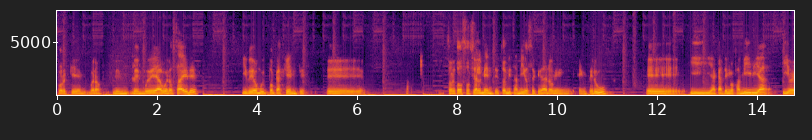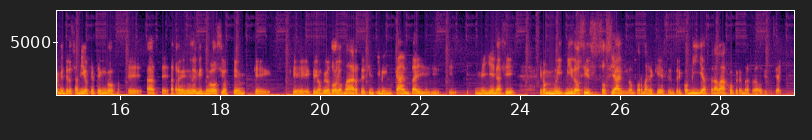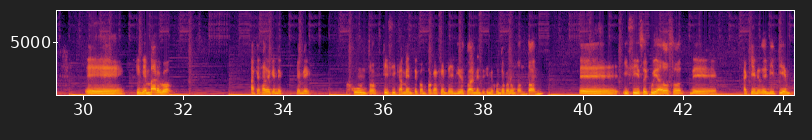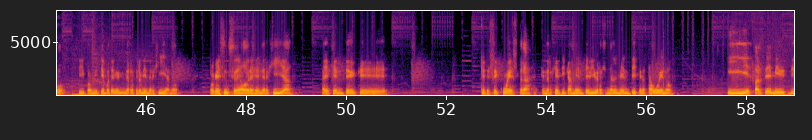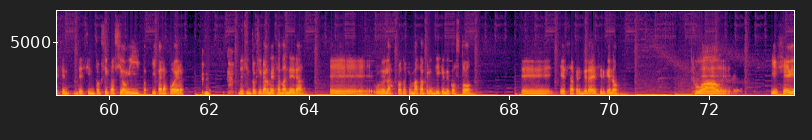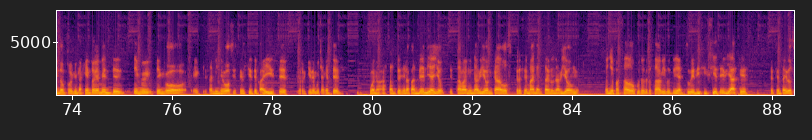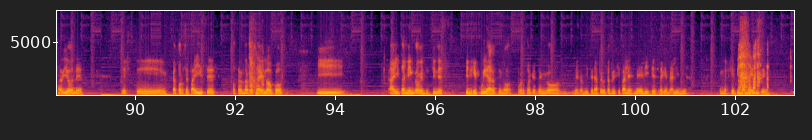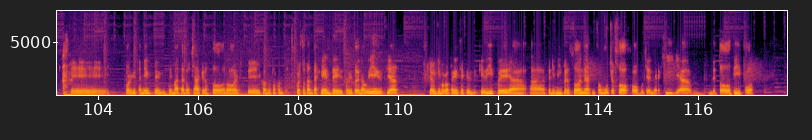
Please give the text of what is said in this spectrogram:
porque, bueno, me, mudé a Buenos Aires y veo muy poca gente. Eh, sobre todo socialmente. Todos mis amigos se quedaron en, Perú eh, y acá tengo familia y obviamente los amigos que tengo eh, eh, a, través de uno de mis negocios que, los veo todos los martes y, me encanta y, me llena así. Es como mi, dosis social, ¿no? por más de que es entre comillas trabajo, pero en verdad es una dosis social. sin embargo, a pesar de que me, que me junto físicamente con poca gente, virtualmente sí me junto con un montón. Eh, y sí, soy cuidadoso de a quién le doy mi tiempo, y por mi tiempo también me refiero a mi energía, ¿no? Porque hay succionadores de energía, hay gente que, que te secuestra energéticamente, vibracionalmente y que no está bueno. Y es parte de mi desintoxicación y, y para poder desintoxicarme de esa manera, eh, una de las cosas que más aprendí que me costó eh, es aprender a decir que no. Wow. Eh, y es heavy, ¿no? Porque la gente, obviamente, tengo, tengo o sea, mi negocio está en siete países, requiere mucha gente. Bueno, hasta antes de la pandemia, yo estaba en un avión cada dos, tres semanas, estaba en un avión. El año pasado, justo te lo estaba viendo, tuve 17 viajes, 62 aviones, este, 14 países, o sea, una cosa de locos. Y ahí también tienes, tienes que cuidarte, ¿no? Por eso que tengo, bueno, mi terapeuta principal es Mary, que es la que me alinea energéticamente. Eh, porque también te, mata los chakras, todo, ¿no? Este, cuando estás expuesto a tanta gente, sobre todo en audiencias. La última conferencia que, que di fue a, a 3.000 personas y son muchos ojos, mucha energía de todo tipo.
